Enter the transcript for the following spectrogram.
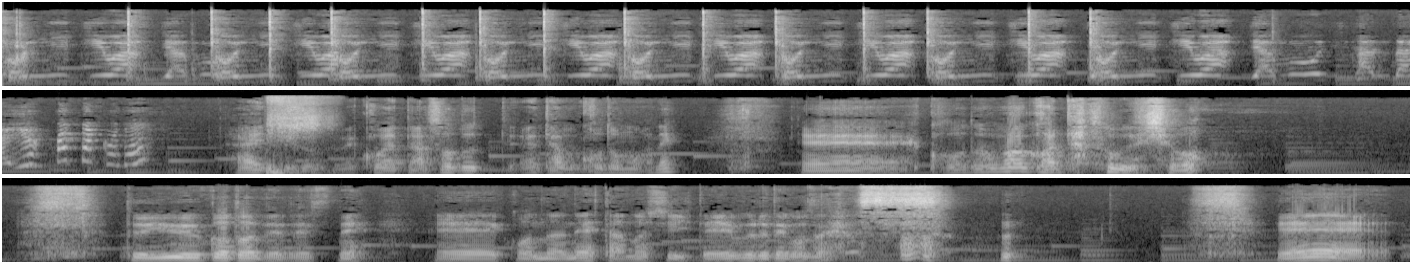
こんにちは、こんにちは、こんにちは、こんにちは、こんにちは、こんにちは、こんにちは、こんにちは、ジャムおじはい、ということで、こうやって遊ぶってね、多分子供はね。えー、子供はこうやって遊ぶでしょう。ということでですね、えー、こんなね、楽しいテーブルでございます。えー、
